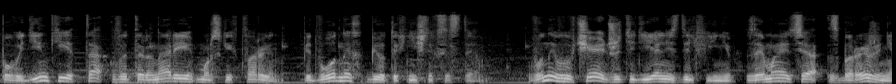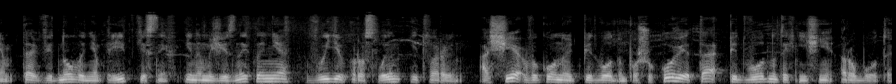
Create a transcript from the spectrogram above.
поведінки та ветеринарії морських тварин, підводних біотехнічних систем. Вони вивчають життєдіяльність дельфінів, займаються збереженням та відновленням рідкісних і на межі зникнення видів рослин і тварин, а ще виконують підводно-пошукові та підводно-технічні роботи.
